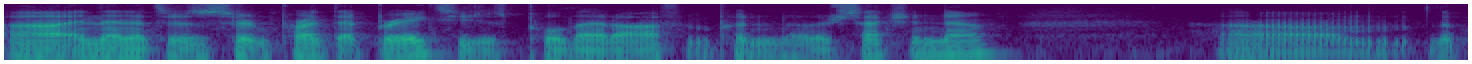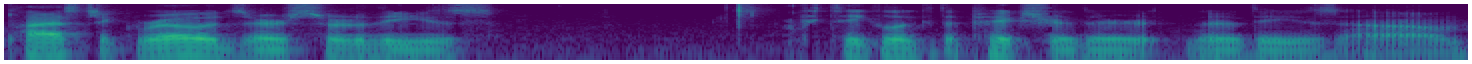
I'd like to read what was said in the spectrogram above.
Uh, and then if there's a certain part that breaks, you just pull that off and put another section down. Um, the plastic roads are sort of these, if you take a look at the picture, they're, they're these, um,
